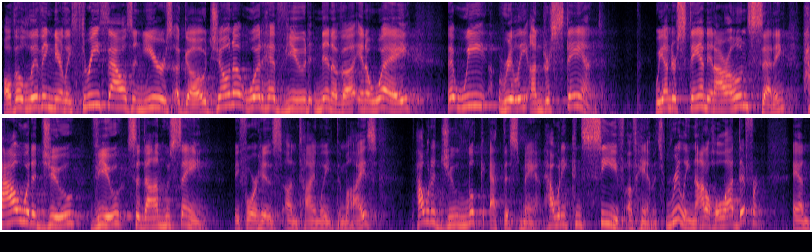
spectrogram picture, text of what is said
Although living nearly 3,000 years ago, Jonah would have viewed Nineveh in a way that we really understand. We understand in our own setting how would a Jew view Saddam Hussein before his untimely demise? How would a Jew look at this man? How would he conceive of him? It's really not a whole lot different. And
